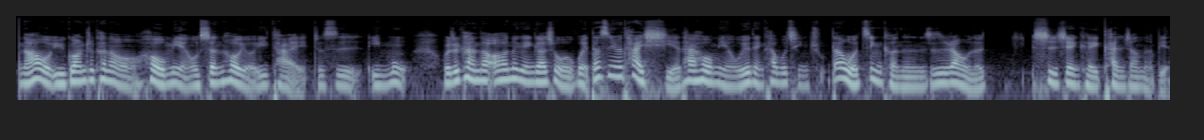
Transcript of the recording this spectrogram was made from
然后我余光就看到我后面，我身后有一台就是荧幕，我就看到哦，那个应该是我的胃，但是因为太斜太后面，我有点看不清楚。但我尽可能就是让我的视线可以看向那边，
